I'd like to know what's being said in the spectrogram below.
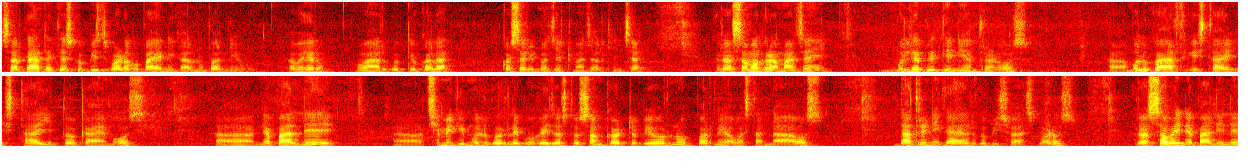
सरकारले त्यसको बिचबाट उपाय निकाल्नु पर्ने हो। अब हेरौँ उहाँहरूको त्यो कला कसरी बजेटमा झल्किन्छ र समग्रमा चाहिँ मूल्यवृद्धि नियन्त्रण होस् मुलुकको आर्थिक स्थायी स्थायित्व कायम होस् नेपालले छिमेकी मुलुकहरूले भोगे जस्तो सङ्कट बेहोर्नु पर्ने अवस्था नआओस् दात्री निकायहरूको विश्वास बढोस् र सबै नेपालीले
